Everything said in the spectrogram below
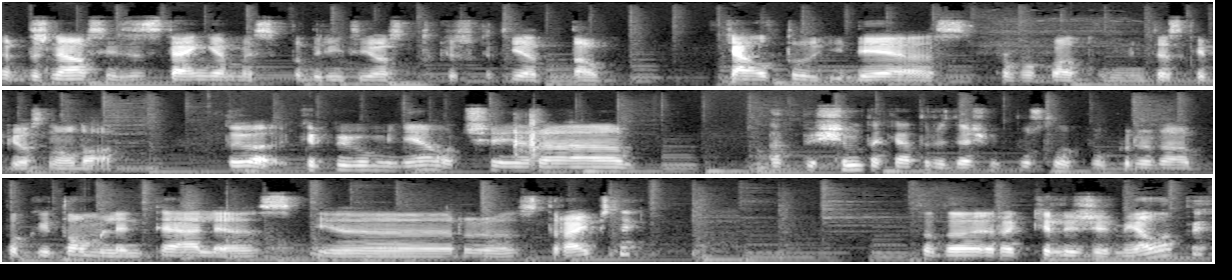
ir dažniausiai stengiamasi padaryti juos tokius, kad jie tau keltų idėjas, provokuotų mintis, kaip juos naudoti. Tai va, kaip jau minėjau, čia yra apie 140 puslapių, kur yra pakaitom lentelės ir straipsniai. Tada yra keli žemėlapiai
